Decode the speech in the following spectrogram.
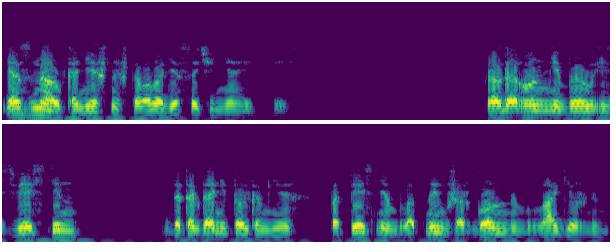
Я знал, конечно, что Володя сочиняет песни. Правда, он мне был известен, да тогда не только мне, по песням блатным, жаргонным, лагерным,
